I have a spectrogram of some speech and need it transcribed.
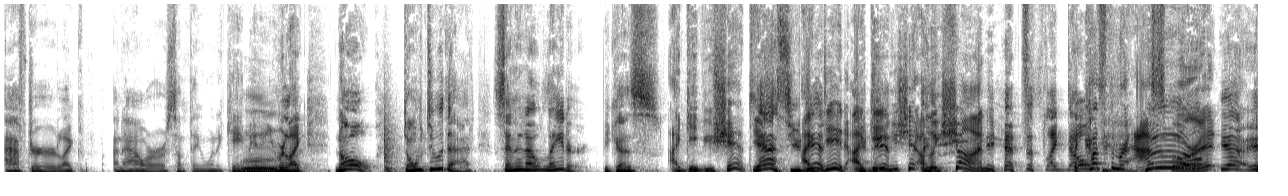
after like an hour or something when it came in. You were Mm. like, no, don't do that. Send it out later because I gave you shit. yes, you did. I did. I You gave did. you shit. I'm like Sean. Yeah, it's just like The customer asked no, no, for it. Yeah.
